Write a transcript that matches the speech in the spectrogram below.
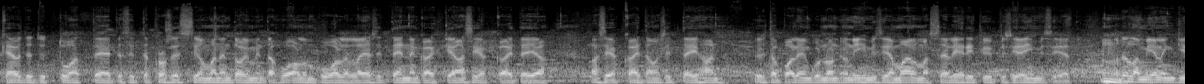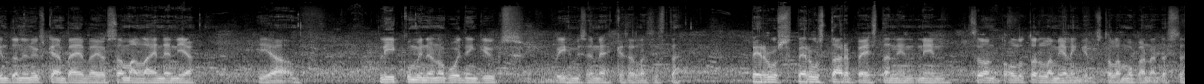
käytetyt tuotteet ja sitten prosessiomainen toiminta huollon puolella ja sitten ennen kaikkea asiakkaita ja asiakkaita on sitten ihan yhtä paljon kuin on, on ihmisiä maailmassa, eli erityyppisiä ihmisiä. Et mm. Todella mielenkiintoinen, yksikään päivä ei ole samanlainen ja, ja liikkuminen on kuitenkin yksi ihmisen ehkä sellaisista perus, perustarpeista, niin, niin se on ollut todella mielenkiintoista olla mukana tässä.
